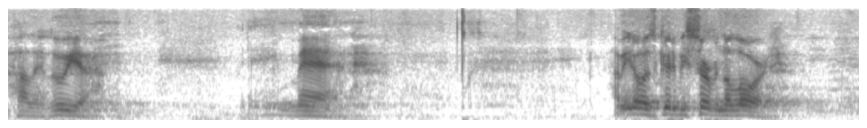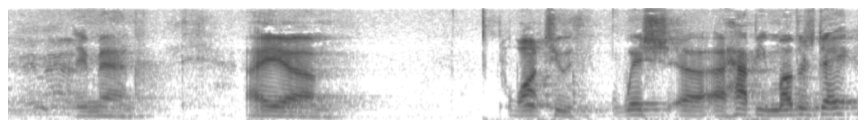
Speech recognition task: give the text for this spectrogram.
Hallelujah. Amen. I mean, it was good to be serving the Lord. Amen. I um, want to wish uh, a happy Mother's Day.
